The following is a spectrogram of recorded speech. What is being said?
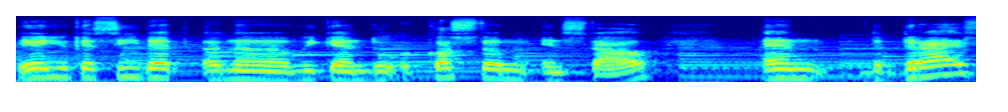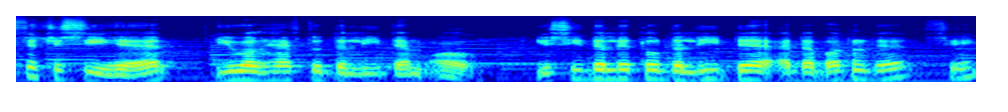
here you can see that uh, we can do a custom install. And the drives that you see here you will have to delete them all. You see the little delete there at the bottom there? See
